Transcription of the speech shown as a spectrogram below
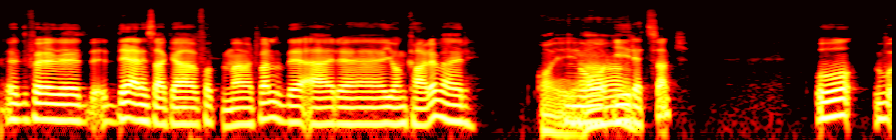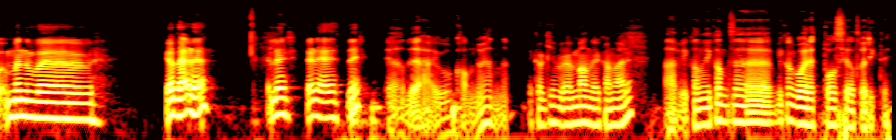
Eh, For eh, det er en sak jeg har fått med meg, i hvert fall. Det er eh, John Carew er Oi, nå i rettssak. Og Men Ja, det er det. Eller? Det er det jeg gjetter. Ja, det er jo, kan jo hende. Det kan ikke hvem andre kan være. Nei, vi, kan, vi, kan, eh, vi kan gå rett på og si at det var riktig.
